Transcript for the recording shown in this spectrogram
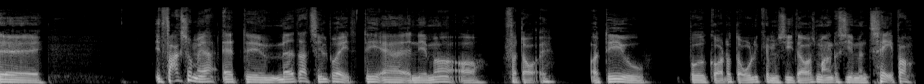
Øh, et faktum er, at øh, mad, der er tilberedt, det er nemmere at fordøje. Og det er jo både godt og dårligt, kan man sige. Der er også mange, der siger, at man taber,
